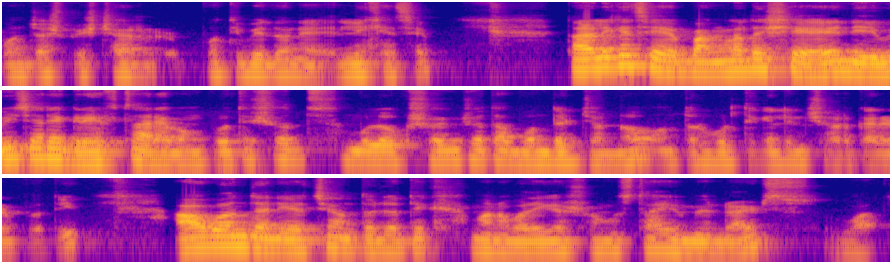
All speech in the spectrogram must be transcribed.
পঞ্চাশ পৃষ্ঠার প্রতিবেদনে লিখেছে। তারা লিখেছে, বাংলাদেশে নির্বিচারে গ্রেফতার এবং প্রতিশোধমূলক সহিংসতা বন্ধের জন্য অন্তর্বর্তীকালীন সরকারের প্রতি আহ্বান জানিয়েছে আন্তর্জাতিক মানবাধিকার সংস্থা হিউম্যান রাইটস ওয়াচ।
